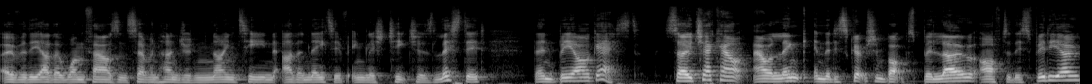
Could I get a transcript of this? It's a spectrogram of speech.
over the other 1,719 other native English teachers listed, then be our guest. So check out our link in the description box below after this video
